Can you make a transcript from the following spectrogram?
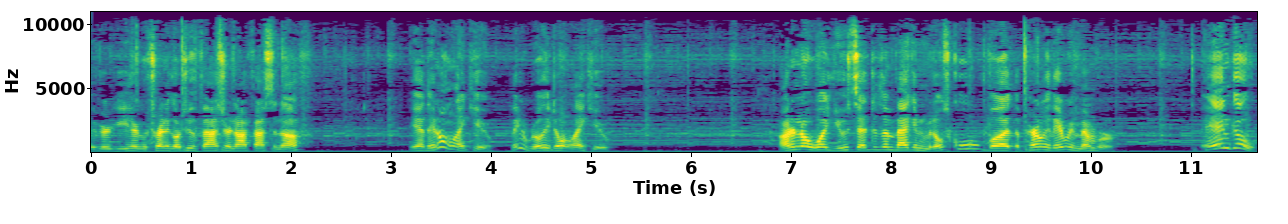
if you're either trying to go too fast or not fast enough. Yeah, they don't like you. They really don't like you. I don't know what you said to them back in middle school, but apparently they remember. And go.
